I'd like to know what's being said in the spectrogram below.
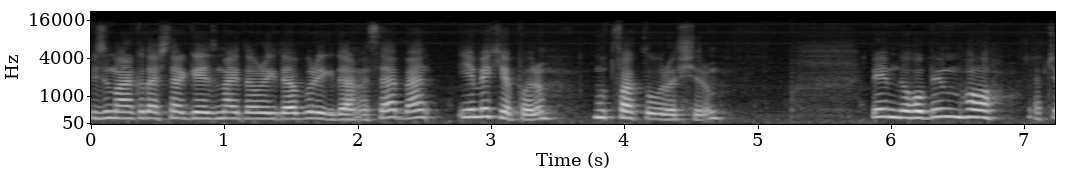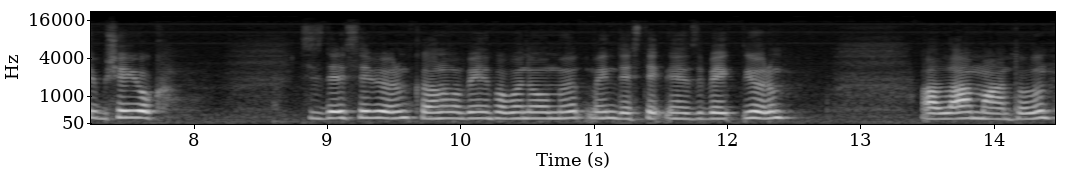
bizim arkadaşlar gezmek de oraya gider buraya gider mesela. Ben yemek yaparım. Mutfakla uğraşırım. Benim de hobim o. Yapacak bir şey yok. Sizleri seviyorum. Kanalıma beğenip abone olmayı unutmayın. Desteklerinizi bekliyorum. Allah'a emanet olun.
